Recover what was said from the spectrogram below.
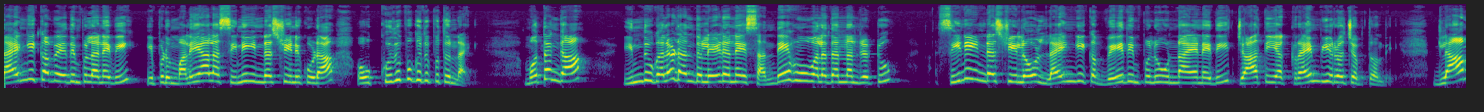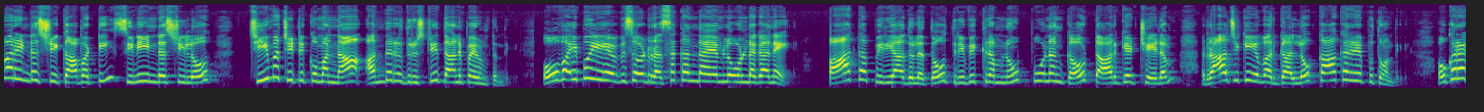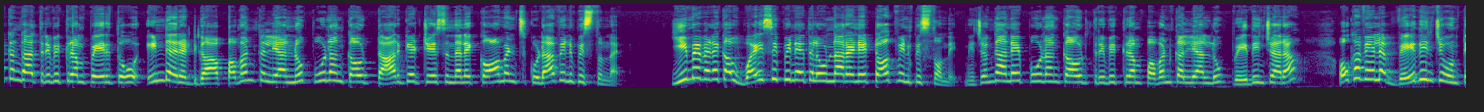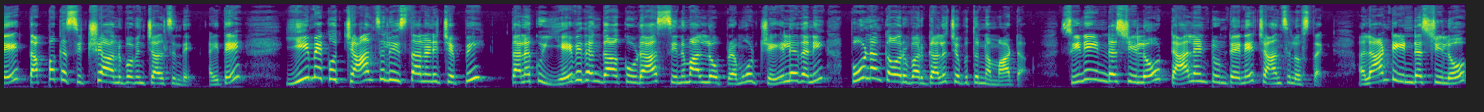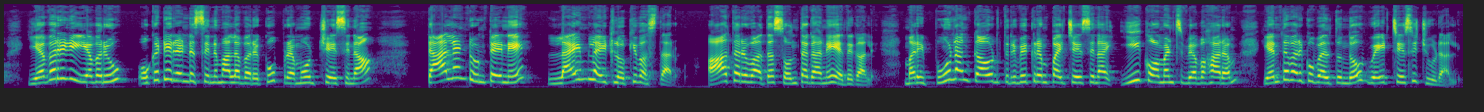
లైంగిక వేధింపులు అనేవి ఇప్పుడు మలయాళ సినీ ఇండస్ట్రీని కూడా ఓ కుదుపు కుదుపుతున్నాయి. మొత్తంగా ఇందుగలడందు లేడనే సందేహం వలదన్నట్టు సినీ ఇండస్ట్రీలో లైంగిక వేధింపులు ఉన్నాయనేది జాతీయ క్రైమ్ బ్యూరో చెబుతోంది. గ్లామర్ ఇండస్ట్రీ కాబట్టి సినీ ఇండస్ట్రీలో చీమ చిట్టుకుమన్న అందరి దృష్టి దానిపై ఉంటుంది. ఓవైపు ఈ ఎపిసోడ్ రసకందాయంలో ఉండగానే పాత ఫిర్యాదులతో త్రివిక్రమ్ను పూనం టార్గెట్ చేయడం రాజకీయ వర్గాల్లో కాకరేపుతోంది. ఒక రకంగా త్రివిక్రమ్ పేరుతో ఇండైరెక్ట్గా పవన్ కళ్యాణ్ను పూనం టార్గెట్ చేసిందనే కామెంట్స్ కూడా వినిపిస్తున్నాయి. ఈమె వెనక వైసీపీ నేతలు ఉన్నారనే టాక్ వినిపిస్తోంది. నిజంగానే పూనం కౌర్ త్రివిక్రమ్ పవన్ కళ్యాణ్లు వేధించారా? ఒకవేళ వేధించి ఉంటే తప్పక శిక్ష అనుభవించాల్సిందే. అయితే ఈమెకు ఛాన్సులు ఇస్తానని చెప్పి తనకు ఏ విధంగా కూడా సినిమాల్లో ప్రమోట్ చేయలేదని పూనం కౌర్ వర్గాలు చెబుతున్న మాట. సినీ ఇండస్ట్రీలో టాలెంట్ ఉంటేనే ఛాన్సులు వస్తాయి. అలాంటి ఇండస్ట్రీలో ఎవరిని ఎవరు ఒకటి రెండు సినిమాల వరకు ప్రమోట్ చేసినా టాలెంట్ ఉంటేనే లైమ్ లైట్లోకి వస్తారు. ఆ తర్వాత సొంతగానే ఎదగాలి. మరి పూనం కౌర్ త్రివిక్రమ్పై చేసిన ఈ కామెంట్స్ వ్యవహారం ఎంతవరకు వెళ్తుందో వెయిట్ చేసి చూడాలి.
